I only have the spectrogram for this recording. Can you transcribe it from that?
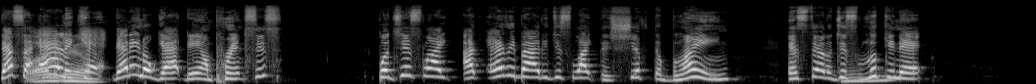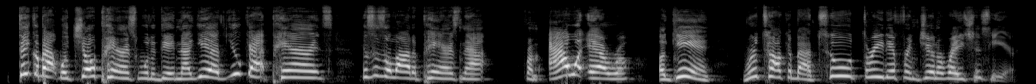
That's an Well, alley yeah. cat. That ain't no goddamn princess. But just like I, everybody just like to shift the blame instead of Mm-hmm. just looking at think about what your parents would have did. Now, yeah, if you got parents, because there's a lot of parents now from our era, again, we're talking about two, three different generations here.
